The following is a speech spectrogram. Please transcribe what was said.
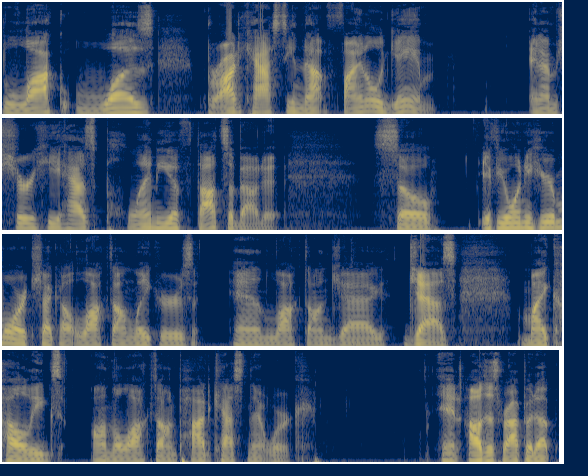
Locke was broadcasting that final game, and I'm sure he has plenty of thoughts about it. So if you want to hear more, check out Locked On Lakers and Locked On Jag- Jazz, my colleagues on the Locked On Podcast Network. And I'll just wrap it up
